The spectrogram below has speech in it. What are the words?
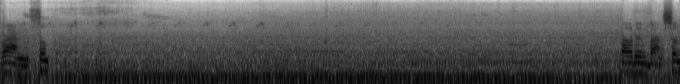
Vàng sông. Đầu đường Vạn Xuân.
